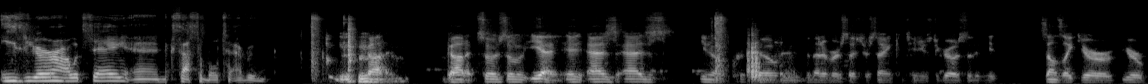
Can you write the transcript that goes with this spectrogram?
easier, I would say, and accessible to everyone. Mm-hmm. Got it. Got it. So, so yeah, it, as as you know, crypto and the metaverse, as you're saying, continues to grow. So it sounds like you're you're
